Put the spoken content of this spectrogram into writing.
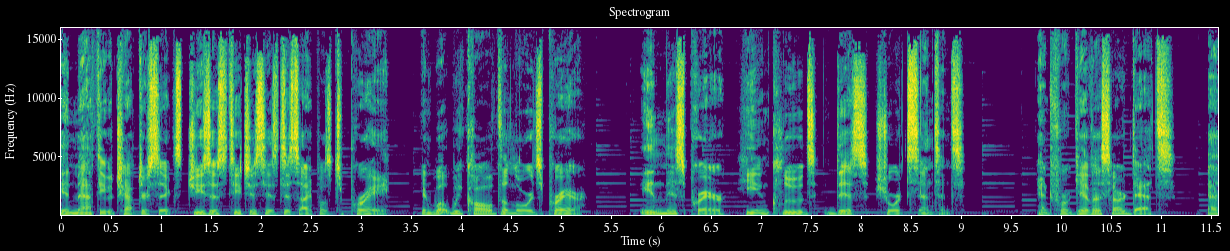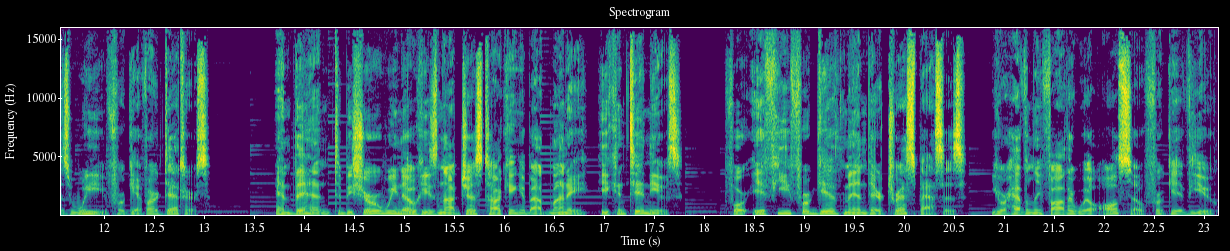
In Matthew chapter 6, Jesus teaches his disciples to pray in what we call the Lord's Prayer. In this prayer, he includes this short sentence And forgive us our debts as we forgive our debtors. And then, to be sure we know he's not just talking about money, he continues For if ye forgive men their trespasses, your heavenly Father will also forgive you.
